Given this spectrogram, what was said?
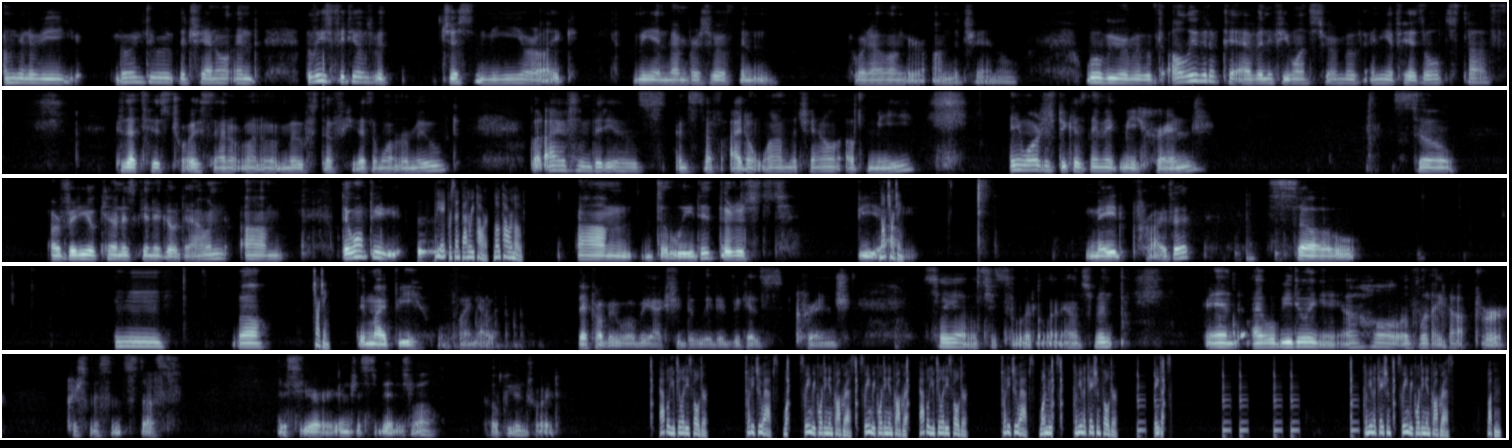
I'm gonna be going through the channel and at least videos with just me or like me and members who have been who are no longer on the channel will be removed. I'll leave it up to Evan if he wants to remove any of his old stuff because that's his choice. I don't want to remove stuff he doesn't want removed. But I have some videos and stuff I don't want on the channel of me anymore just because they make me cringe. So our video count is gonna go down. Um, they won't be 8% battery power. Low power mode. um deleted. They'll just be um, made private. So, mm, well, they might be. We'll find out. They probably will be actually deleted because cringe. So yeah, that's just a little announcement. And I will be doing a, haul of what I got for Christmas and stuff this year in just a bit as well. Hope you enjoyed. Apple Utilities folder. 22 apps. Screen recording in progress. Screen recording in progress. Apple Utilities folder. 22 apps. One news. Communication folder. 8. Communication. Screen recording in progress. Button.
